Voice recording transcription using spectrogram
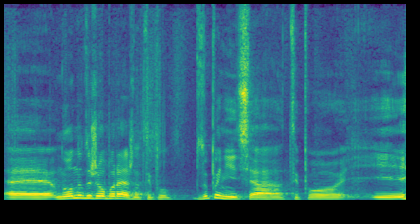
е, ну, вони дуже обережно, типу, зупиніться, типу, і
